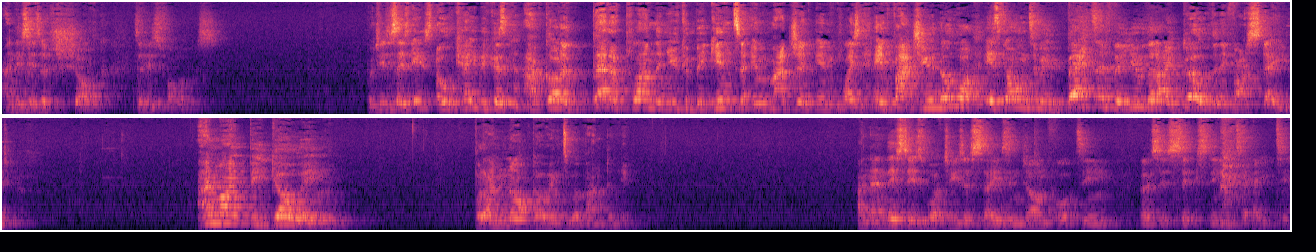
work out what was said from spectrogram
And this is a shock to his followers. But Jesus says, It's okay because I've got a better plan than you can begin to imagine in place. In fact, you know what? It's going to be better for you that I go than if I stayed. I might be going, but I'm not going to abandon you. And then this is what Jesus says in John 14, verses 16 to 18.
